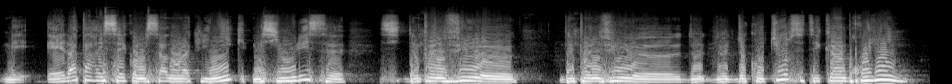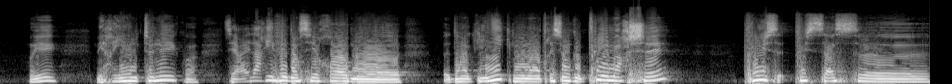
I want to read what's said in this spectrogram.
Mais elle apparaissait comme ça dans la clinique, mais si vous voulez, d'un point de vue, euh, d'un point de vue euh, de, couture, c'était qu'un brouillon, vous voyez. Mais rien ne tenait, quoi. C'est-à-dire, elle arrivait dans ses robes euh, dans la clinique, mais on a l'impression que plus elle marchait, plus, plus ça se,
